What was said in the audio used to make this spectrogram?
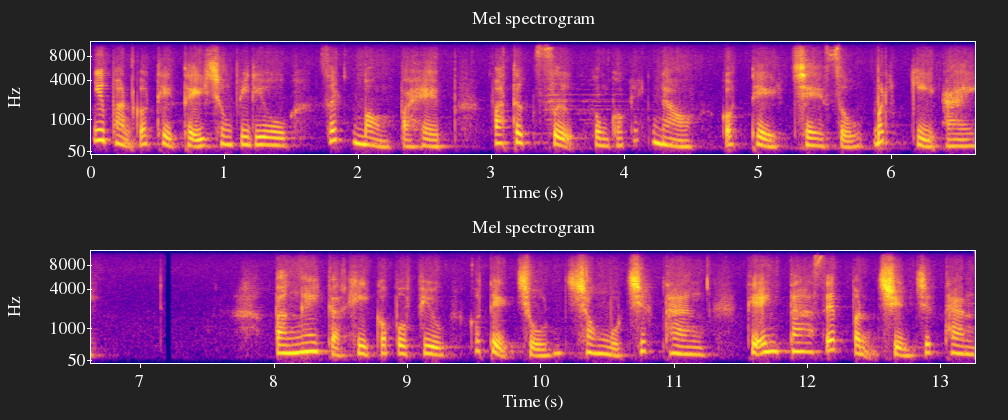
như bạn có thể thấy trong video rất mỏng và hẹp và thực sự không có cách nào có thể che giấu bất kỳ ai. Và ngay cả khi Copperfield có thể trốn trong một chiếc thang thì anh ta sẽ vận chuyển chiếc thang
